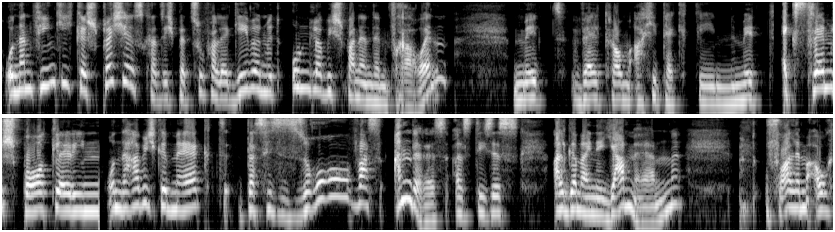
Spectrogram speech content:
Und dann fing ich Gespräche, es hat sich per Zufall ergeben, mit unglaublich spannenden Frauen mit Weltraumarchitektin, mit Extremsportlerin. Und da habe ich gemerkt, das ist so was anderes als dieses allgemeine Jammern. Vor allem auch,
